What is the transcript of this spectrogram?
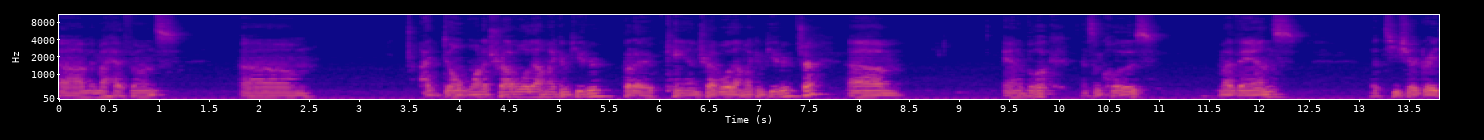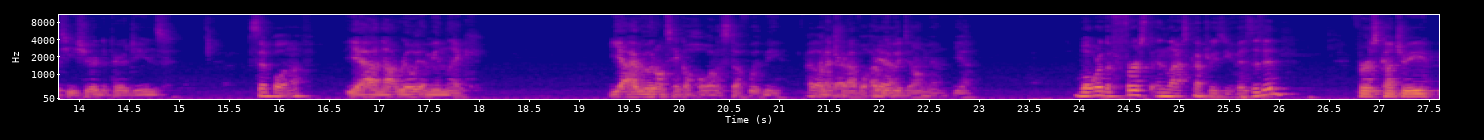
um, and my headphones. Um, I don't want to travel without my computer, but I can travel without my computer. Sure. Um, and a book and some clothes. My Vans, a t-shirt, gray t-shirt, and a pair of jeans. Simple enough. Yeah, not really. I mean, like, yeah, I really don't take a whole lot of stuff with me I like when I that. travel. I Yeah. really don't, man. Yeah. What were the first and last countries you visited? First country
